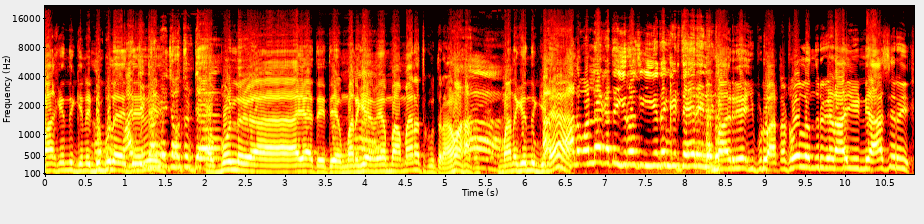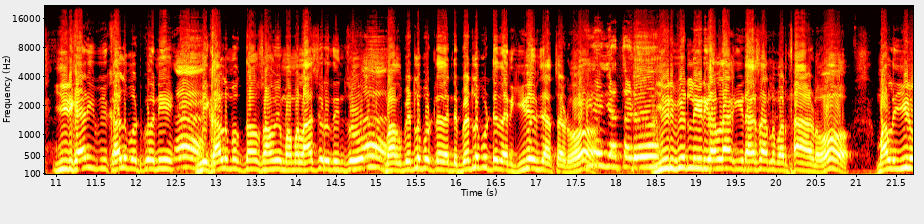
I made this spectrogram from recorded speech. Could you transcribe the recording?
మాకెందుకు గిన్నె మనకేం మా కూతురా? మనకెందుకు గిన్నె? వాళ్ళ వల్లే కదా ఈ రోజు ఈ విధంగా ఇటు తయారైనాడు. మరి ఇప్పుడు అట్టటోళ్ళందరూ కూడా ఈడి కాడికి కాళ్ళు పట్టుకొని. నీ కాళ్ళు మొక్కుతాం స్వామి మమ్మల్ని ఆశీర్వదించు. మాకు బిడ్డలు పుట్టలేదంటే బిడ్డలు పుట్టేదానికి ఈడేం చేస్తాడు? ఏం చేస్తాడు? ఈడి బిడ్డలు ఈడికి వెళ్ళాక ఈడు అగసార్లు పడతాడు. మళ్ళీ ఈడు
